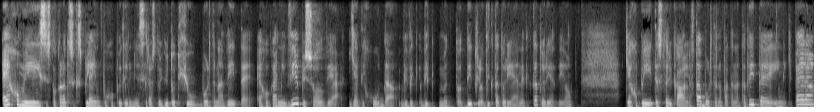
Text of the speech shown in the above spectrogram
Έχω μιλήσει στο κράτος Explain που έχω πει ότι είναι μια σειρά στο YouTube, μπορείτε να δείτε. Έχω κάνει δύο επεισόδια για τη Χούντα με τον τίτλο Δικτατορία 1, Δικτατορία 2. Και έχω πει είτε ιστορικά όλα αυτά, μπορείτε να πάτε να τα δείτε, είναι εκεί πέρα.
